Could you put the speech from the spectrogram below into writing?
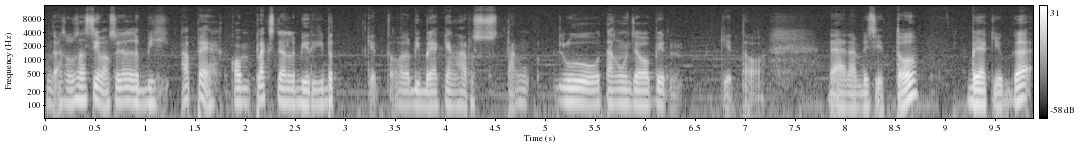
nggak susah sih maksudnya lebih apa ya kompleks dan lebih ribet gitu. Lebih banyak yang harus tang lu tanggung jawabin gitu. Dan habis itu banyak juga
